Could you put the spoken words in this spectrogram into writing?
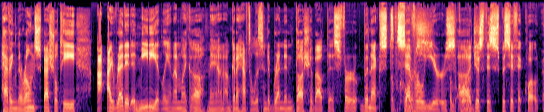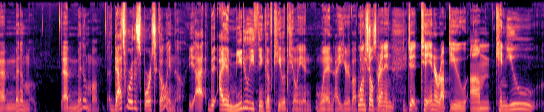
having their own specialty, I, I read it immediately and I'm like, oh man, I'm gonna have to listen to Brendan gush about this for the next several years. Uh, just this specific quote. At minimum at minimum. That's where the sport's going, though. I, I immediately think of Caleb Killian when I hear about. Well, so design. Brendan, to, to interrupt you, um, can you?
